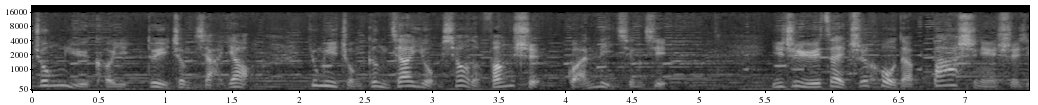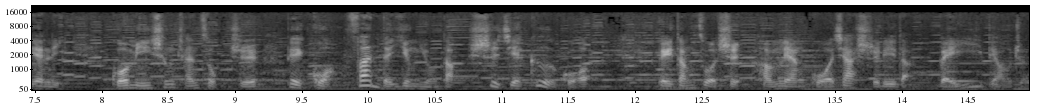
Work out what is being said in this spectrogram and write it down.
终于可以对症下药，用一种更加有效的方式管理经济，以至于在之后的八十年时间里，国民生产总值被广泛的应用到世界各国，被当作是衡量国家实力的唯一标准。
